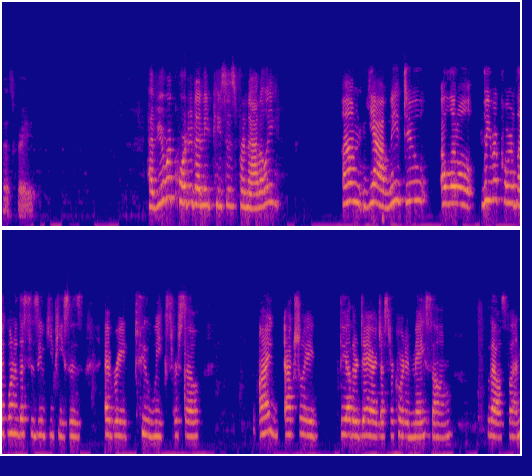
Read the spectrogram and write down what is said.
That's great. Have you recorded any pieces for Natalie? Um, yeah, we do a little we record like one of the Suzuki pieces every two weeks or so. I actually the other day I just recorded May song. So that was fun.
